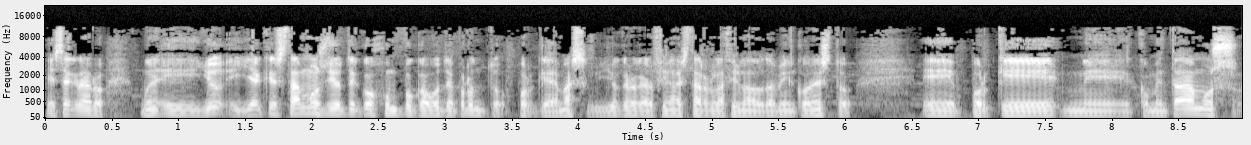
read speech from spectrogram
Está claro. Bueno, y yo, ya que estamos, yo te cojo un poco a bote pronto, porque además yo creo que al final está relacionado también con esto, eh, porque me comentábamos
